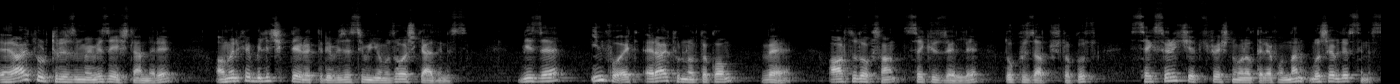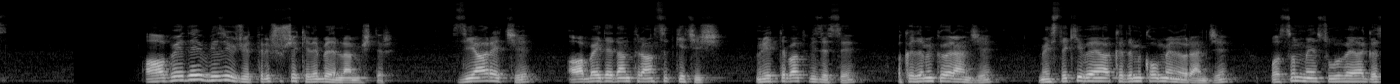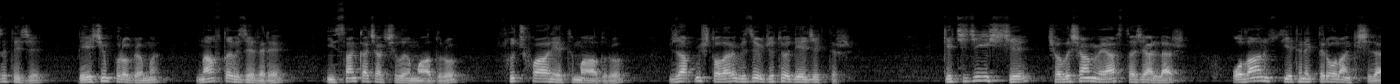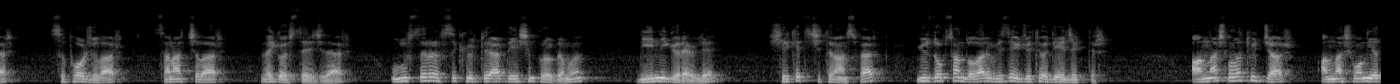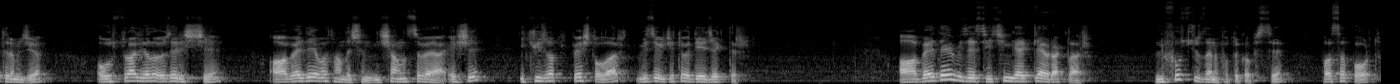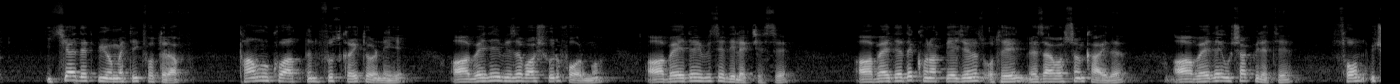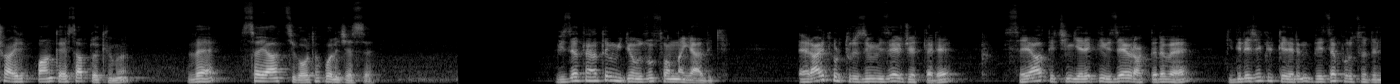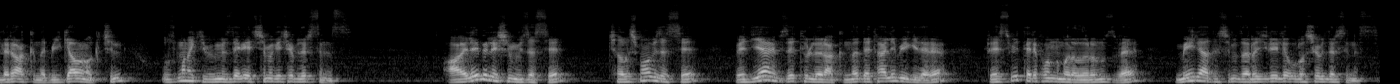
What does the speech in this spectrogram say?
Eray Tur Turizm ve Vize İşlemleri Amerika Birleşik Devletleri vizesi videomuza hoş geldiniz. Bize info.eraytur.com ve artı 90 850 969 8375 numaralı telefondan ulaşabilirsiniz. ABD vize ücretleri şu şekilde belirlenmiştir. Ziyaretçi, ABD'den transit geçiş, mürettebat vizesi, akademik öğrenci, mesleki veya akademik olmayan öğrenci, basın mensubu veya gazeteci, değişim programı, NAFTA vizeleri, insan kaçakçılığı mağduru, suç faaliyeti mağduru 160 dolar vize ücreti ödeyecektir. Geçici işçi, çalışan veya stajyerler, olağanüstü yetenekleri olan kişiler, sporcular, sanatçılar ve göstericiler, uluslararası kültürel değişim programı, dini görevli, şirket içi transfer 190 dolar vize ücreti ödeyecektir. Anlaşmalı tüccar, anlaşmalı yatırımcı, Avustralyalı özel işçi, ABD vatandaşının nişanlısı veya eşi 265 dolar vize ücreti ödeyecektir. ABD vizesi için gerekli evraklar. Nüfus cüzdanı fotokopisi, pasaport, 2 adet biyometrik fotoğraf, tam vukuatlı nüfus kayıt örneği, ABD vize başvuru formu, ABD vize dilekçesi, ABD'de konaklayacağınız otelin rezervasyon kaydı, ABD uçak bileti, son 3 aylık banka hesap dökümü ve seyahat sigorta poliçesi. Vize tanıtım videomuzun sonuna geldik. Eray Tur Turizm vize ücretleri, seyahat için gerekli vize evrakları ve gidilecek ülkelerin vize prosedürleri hakkında bilgi almak için uzman ekibimizle iletişime geçebilirsiniz. Aile birleşim vizesi, çalışma vizesi ve diğer vize türleri hakkında detaylı bilgilere resmi telefon numaralarımız ve mail adresimiz aracılığıyla ulaşabilirsiniz.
